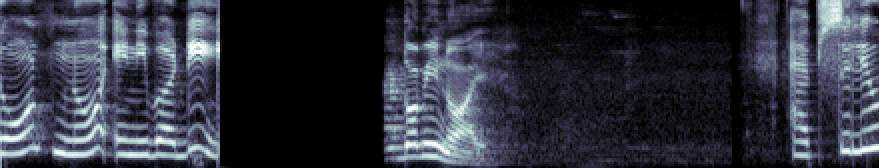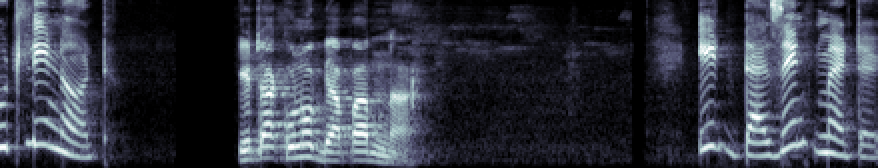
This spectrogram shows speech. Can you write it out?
don't know anybody. একদমই নয়। অ্যাবসলিউটলি নট এটা কোনো ব্যাপার না। ইট ডাজেন্ট ম্যাটার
